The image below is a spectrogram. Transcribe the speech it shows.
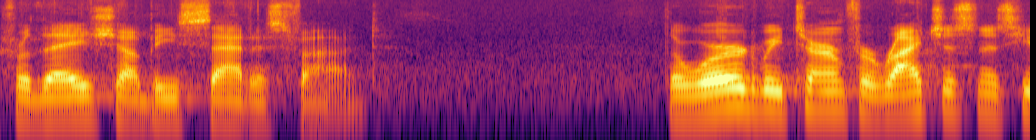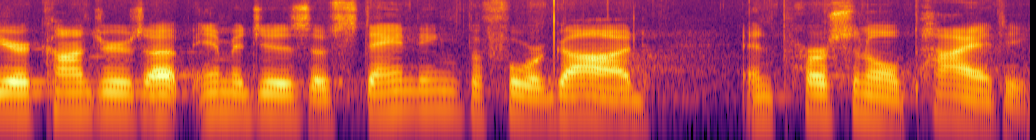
for they shall be satisfied. The word we term for righteousness here conjures up images of standing before God and personal piety.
